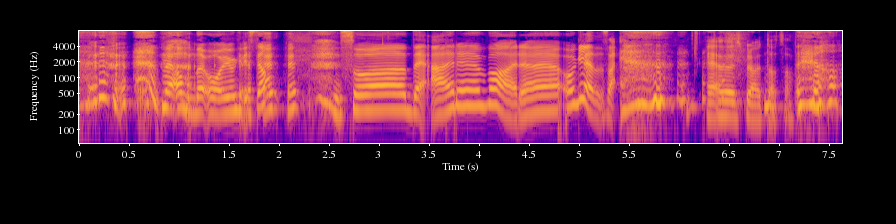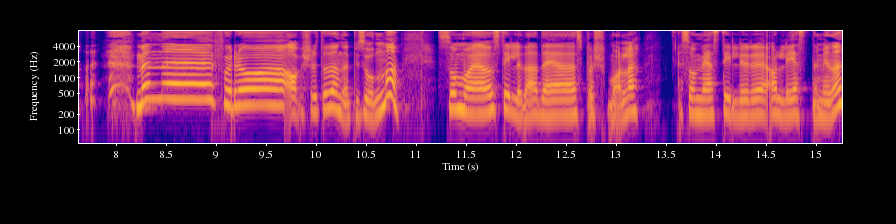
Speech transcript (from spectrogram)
med Anne og Jon Christian. Så det er eh, bare å glede seg. Det høres bra ut, altså. Men eh, for å avslutte denne episoden, da, så må jeg jo stille deg det spørsmålet som jeg stiller alle gjestene mine.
